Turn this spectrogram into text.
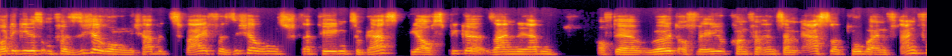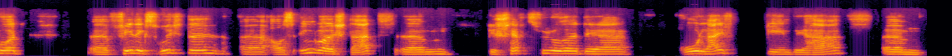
Heute geht es um Versicherungen. Ich habe zwei Versicherungsstrategen zu Gast, die auch Speaker sein werden auf der World of Value Konferenz am 1. Oktober in Frankfurt. Äh, Felix Früchtel äh, aus Ingolstadt, ähm, Geschäftsführer der Pro Life GmbH. Ähm,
